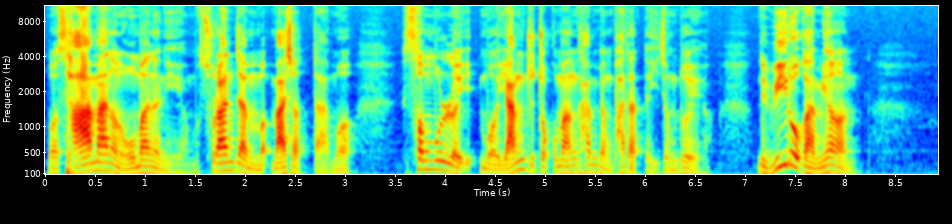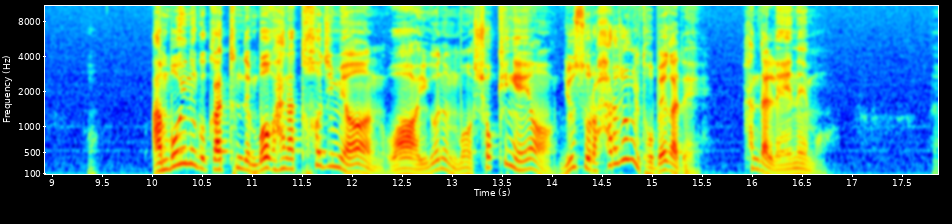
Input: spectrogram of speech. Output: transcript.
뭐 4만 원, 5만 원이에요. 뭐 술한 잔 마셨다. 뭐 선물로 뭐 양주 조그만 한 병 받았다 이 정도예요. 근데 위로 가면 어, 안 보이는 것 같은데 뭐가 하나 터지면 와 이거는 뭐 쇼킹해요. 뉴스로 하루 종일 도배가 돼. 한 달 내내 뭐. 예,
